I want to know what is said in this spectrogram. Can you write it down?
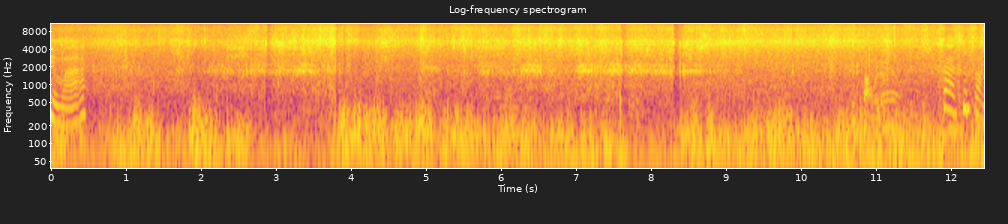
ห็นไหมขึ้นฝั่งไปแล้วไงมันกินค่ะ ขึ้นฝั่ง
